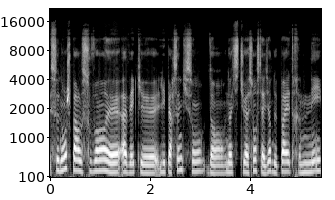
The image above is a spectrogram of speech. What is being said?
ce dont je parle souvent euh, avec euh, les personnes qui sont dans notre situation, c'est-à-dire de pas être nés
